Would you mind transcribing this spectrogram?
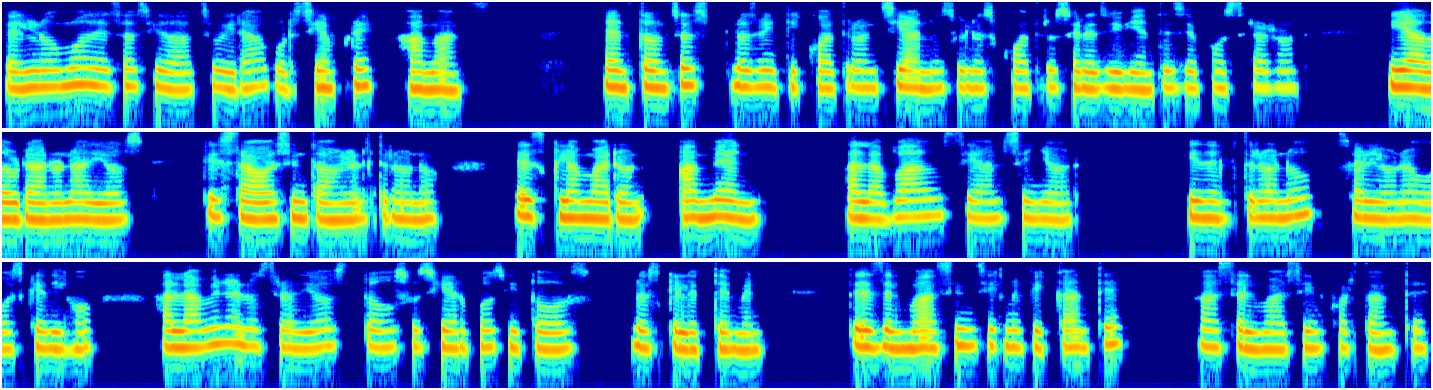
El humo de esa ciudad subirá por siempre, jamás. Entonces los veinticuatro ancianos y los cuatro seres vivientes se postraron y adoraron a Dios que estaba sentado en el trono. Exclamaron, Amén, alabado sea el Señor. Y del trono salió una voz que dijo, Alaben a nuestro Dios todos sus siervos y todos los que le temen, desde el más insignificante hasta el más importante.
